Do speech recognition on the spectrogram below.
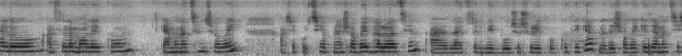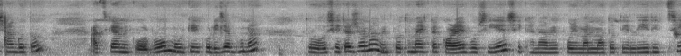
হ্যালো, আসসালামু আলাইকুম। কেমন আছেন সবাই? আশা করছি আপনারা সবাই ভালো আছেন। আর লাইফস্টাইল মেড বউ শ্বশুরের পক্ষ থেকে আপনাদের সবাইকে জানাচ্ছি স্বাগতম। আজকে আমি করব মুরগির কলিজা ভুনা। তো সেটার জন্য আমি প্রথমে একটা কড়াই বসিয়ে সেখানে আমি পরিমাণ মতো তেল দিয়ে দিচ্ছি।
